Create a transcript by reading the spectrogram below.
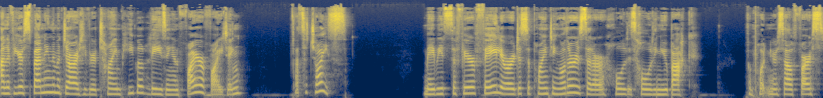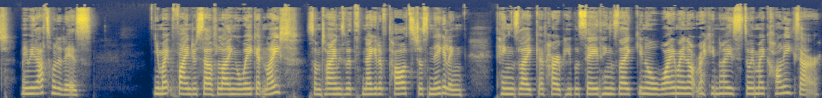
And if you're spending the majority of your time people pleasing and firefighting, that's a choice. Maybe it's the fear of failure or disappointing others that are hold is holding you back from putting yourself first. Maybe that's what it is. You might find yourself lying awake at night, sometimes with negative thoughts just niggling. Things like, I've heard people say things like, you know, why am I not recognized the way my colleagues are?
